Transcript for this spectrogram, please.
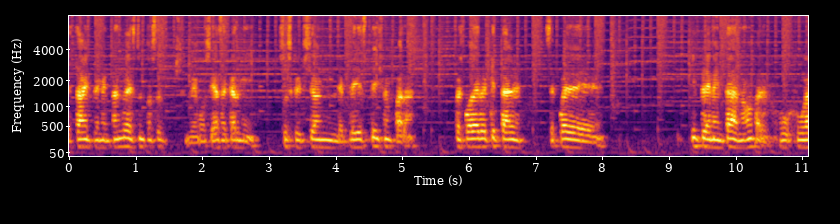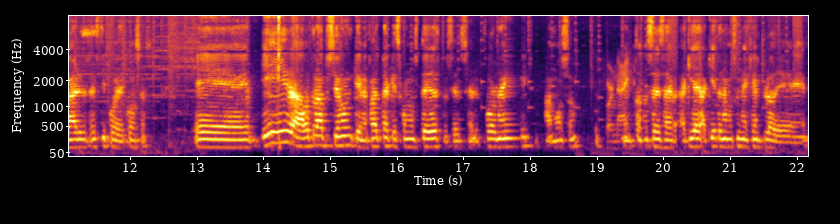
estaba implementando esto, entonces me gustaría a sacar mi suscripción de PlayStation para pues poder ver qué tal se puede implementar, ¿no? Para ju- jugar ese tipo de cosas. Eh, y la otra opción que me falta, que es con ustedes, pues es el Fortnite famoso. Fortnite. Entonces aquí, aquí tenemos un ejemplo de,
